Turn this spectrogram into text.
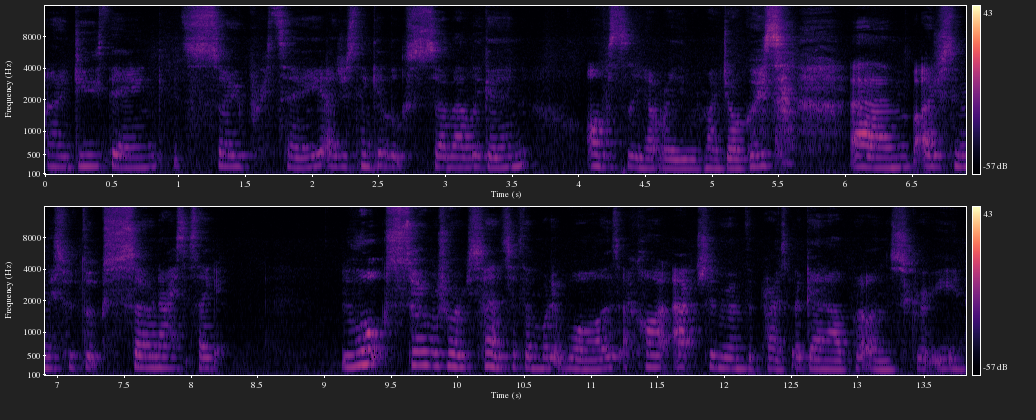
and I do think it's so pretty I just think it looks so elegant obviously not really with my joggers um, but I just think this would look so nice it's like looks so much more expensive than what it was. I can't actually remember the price but again I'll put it on the screen.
